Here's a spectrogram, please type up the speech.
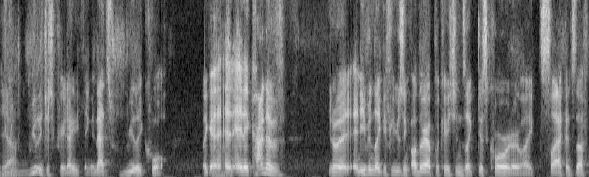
Yeah. you could really just create anything, and that's really cool. Like Uh-huh. and, and it kind of you know and even like if you're using other applications like discord or like slack and stuff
